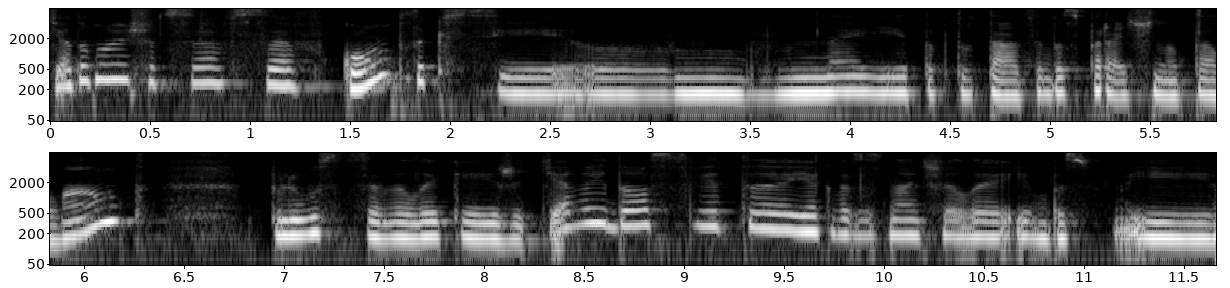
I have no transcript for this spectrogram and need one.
Я думаю, що це все в комплексі ем, в неї, тобто, та це безперечно талант. Плюс це великий життєвий досвід, як ви зазначили, і без і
